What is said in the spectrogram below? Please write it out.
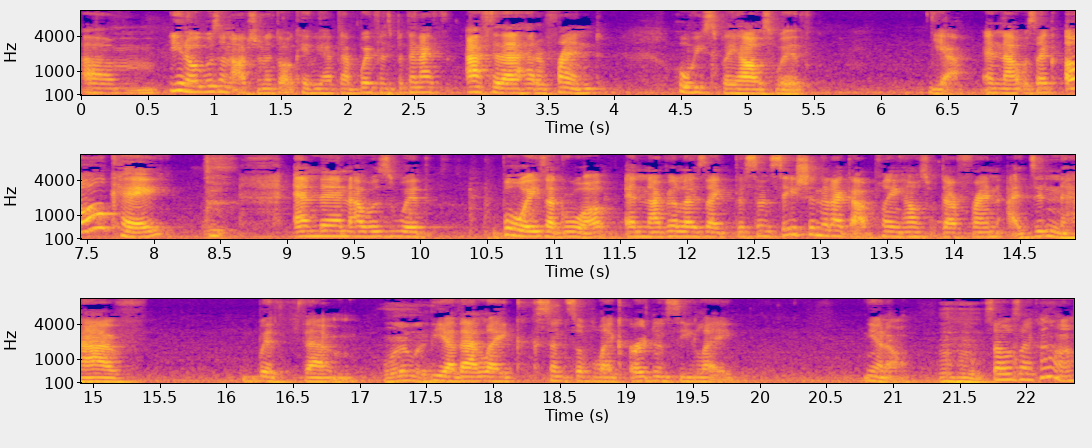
um, you know, it was an option. I thought, okay, we have to have boyfriends. But then I, after that, I had a friend who we used to play house with. Yeah. And that was like, oh, okay. And then I was with boys. I grew up and I realized like the sensation that I got playing house with that friend, I didn't have with them. really? Yeah, that like sense of like urgency, like, you know. Mm-hmm. So I was like, huh,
